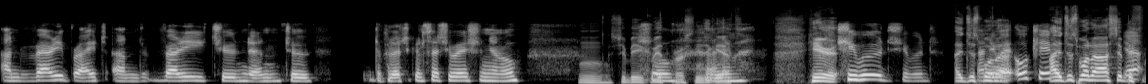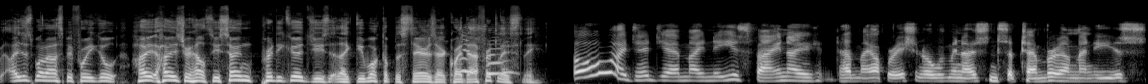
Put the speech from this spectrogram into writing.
and very bright and very tuned in to the political situation, you know. Hmm, she'd be a great So, person to anyway. get. Here, She would, she would. I just Anyway, want to. okay. I just want to ask you. Yeah. Bef- I just want to ask before you go. How how's your health? You sound pretty good. You like you walked up the stairs there quite effortlessly. Oh, I did, yeah. My knee is fine. I had my operation over my house in September and my knee is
